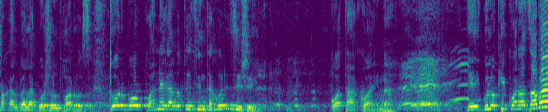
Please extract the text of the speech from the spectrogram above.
সকালবেলা গোসল ফরজ। তোর বউ কনে গেল, তুই চিন্তা করেছিস? কথা কয় না। এইগুলো কি করা যাবে?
